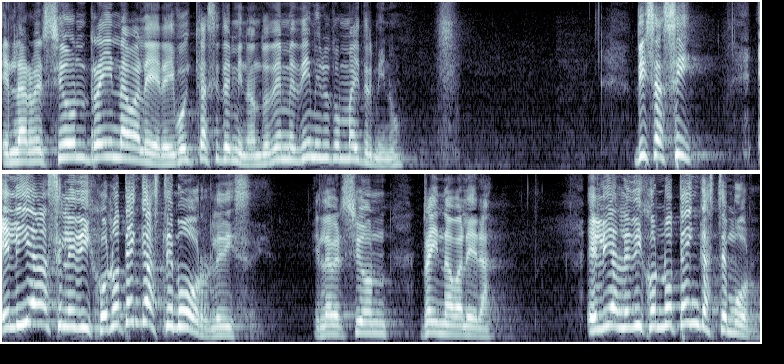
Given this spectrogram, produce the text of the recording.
en la versión Reina Valera, y voy casi terminando, denme 10 minutos más y termino. Dice así, Elías le dijo, no tengas temor, le dice, en la versión Reina Valera. Elías le dijo, no tengas temor,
